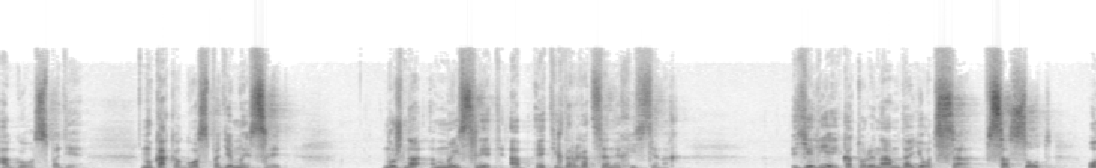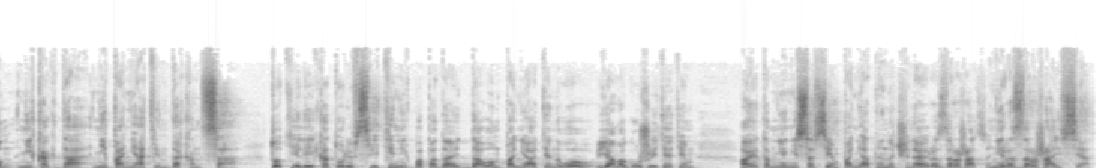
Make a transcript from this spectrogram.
о Господе. Ну как о Господе мыслить? Нужно мыслить об этих драгоценных истинах. Елей, который нам дается в сосуд, он никогда не понятен до конца. Тот елей, который в светильник попадает, да, он понятен, о, я могу жить этим, а это мне не совсем понятно, я начинаю раздражаться. Не раздражайся,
